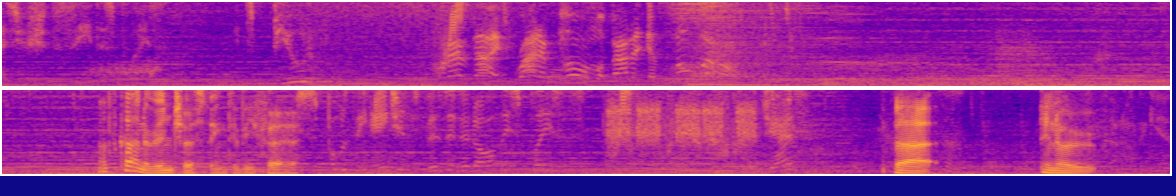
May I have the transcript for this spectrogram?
Jazz, you should see this place. It's beautiful. Oh, that's nice. Write a poem about it and move on. That's kind of interesting, to be fair. Suppose the ancients visited all these places? Jazz? That, you know, Cut out again.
